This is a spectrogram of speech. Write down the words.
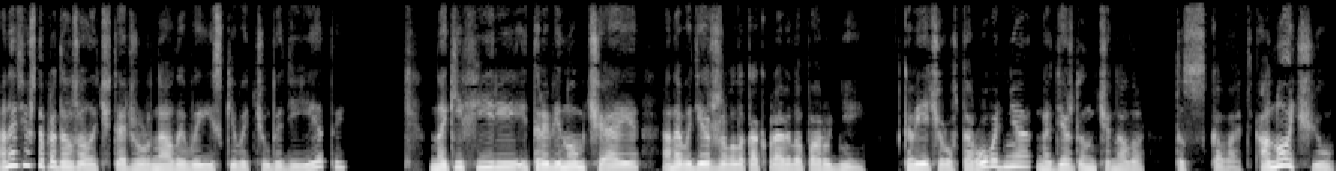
А Надежда продолжала читать журналы выискивать чудо-диеты. На кефире и травяном чае она выдерживала, как правило, пару дней. К вечеру второго дня Надежда начинала тосковать. А ночью,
